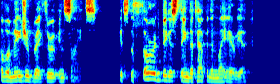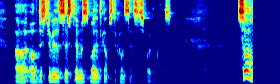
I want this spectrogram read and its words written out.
of a major breakthrough in science. It's the third biggest thing that happened in my area uh, of distributed systems when it comes to consensus protocols. So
